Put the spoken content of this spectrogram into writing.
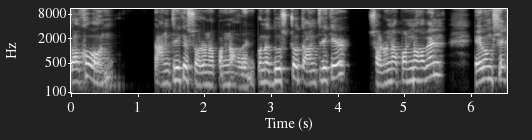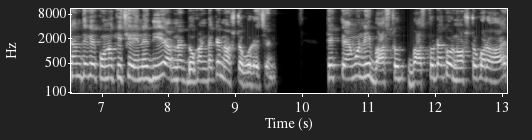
তখন তান্ত্রিকের শরণাপন্ন হবেন। কোনো দুষ্ট তান্ত্রিকের শরণাপন্ন হবেন এবং সেখান থেকে কোনো কিছু এনে দিয়ে আপনার দোকানটাকে নষ্ট করেছেন। ঠিক তেমনই বাস্তু, বাস্তুটাকেও নষ্ট করা হয়।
